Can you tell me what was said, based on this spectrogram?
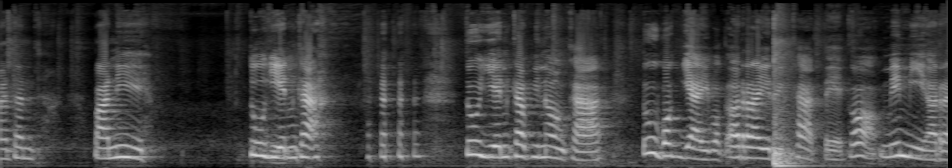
าท่านปานี่ตู้เย็นค่ะ ตู้เย็นค่ะพี่น้องค่ะ ตู้บอกใหญ่บอกอะไรเลยค่ะ แต่ก็ไม่มีอะไร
